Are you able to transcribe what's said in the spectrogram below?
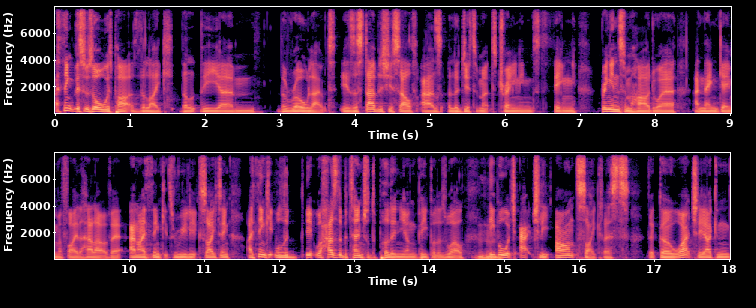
I think this was always part of the like the the um the rollout is establish yourself as a legitimate training thing, bring in some hardware, and then gamify the hell out of it. And I think it's really exciting. I think it will it will, has the potential to pull in young people as well, mm-hmm. people which actually aren't cyclists that go, well, actually, I can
